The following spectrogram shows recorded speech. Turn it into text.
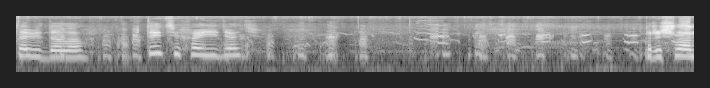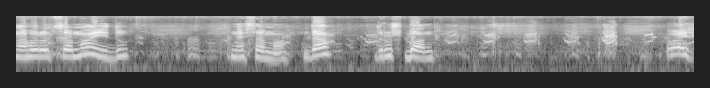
Це віддала птиці, хай їдять. Прийшла на город сама, йду не сама. Да? Дружбан. Ой,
